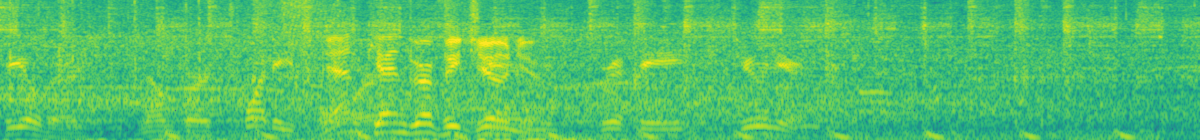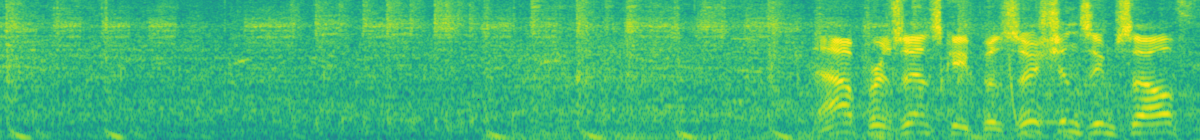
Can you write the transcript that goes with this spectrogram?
fielder, number 24. And Ken Griffey Jr. Ken Griffey Jr. Now Pierzynski positions himself.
